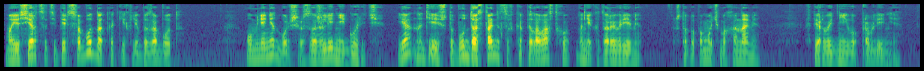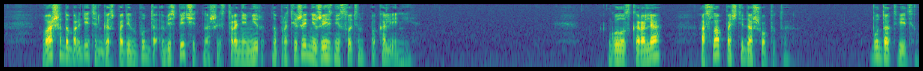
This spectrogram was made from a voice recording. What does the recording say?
Мое сердце теперь свободно от каких-либо забот. У меня нет больше сожалений и горечи. Я надеюсь, что Будда останется в Капилавастху на некоторое время, чтобы помочь Маханаме в первые дни его правления. Ваша добродетель, господин Будда, обеспечит нашей стране мир на протяжении жизни сотен поколений. Голос короля ослаб почти до шепота. Будда ответил.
